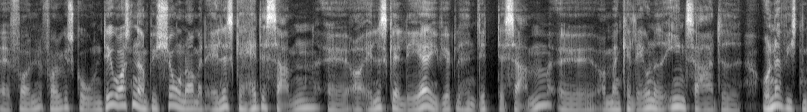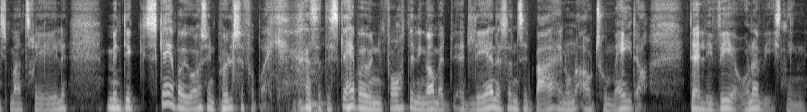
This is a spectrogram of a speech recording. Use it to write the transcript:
øh, folkeskolen. Det er jo også en ambition om, at alle skal have det samme, øh, og alle skal lære i virkeligheden lidt det samme, øh, og man kan lave noget ensartet undervisningsmateriale. Men det skaber jo også en pølsefabrik. Mm. altså det skaber jo en forestilling om, at, at lærerne sådan set bare er nogle automater, der leverer undervisningen.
